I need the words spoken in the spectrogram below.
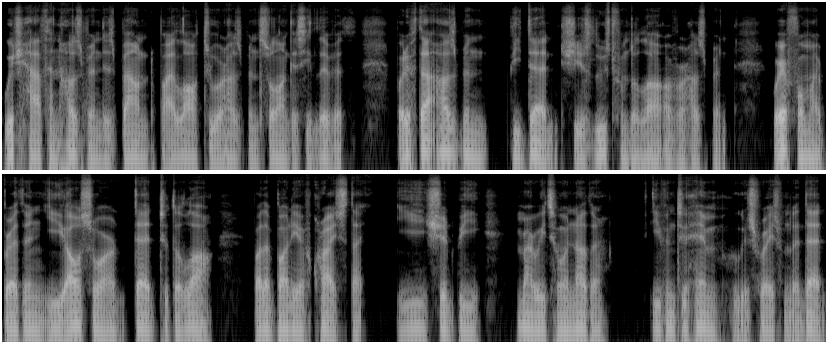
which hath an husband is bound by law to her husband so long as he liveth. But if that husband be dead, she is loosed from the law of her husband. Wherefore, my brethren, ye also are dead to the law by the body of Christ, that ye should be married to another, even to him who is raised from the dead,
